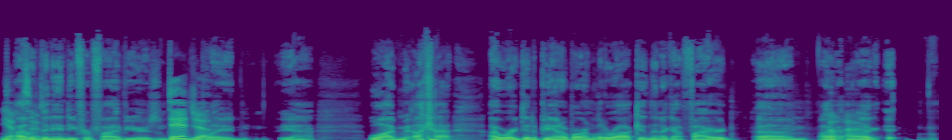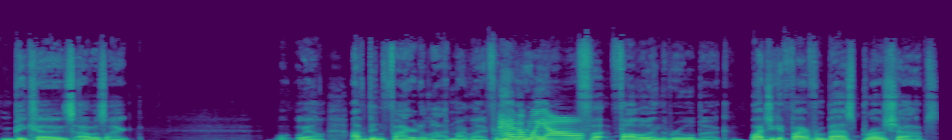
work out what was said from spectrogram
Yeah, I so- lived in Indy for five years and Did ya? played. Yeah. Well, I I got I worked at a piano bar in Little Rock and then I got fired. Um, I, I because I was like, well, I've been fired a lot in my life for not we really all? fo- following the rule book. Why'd you get fired from Bass Pro Shops?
